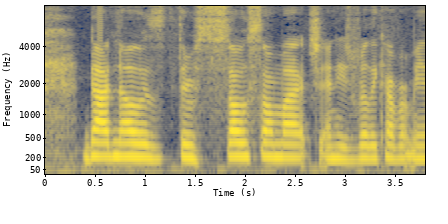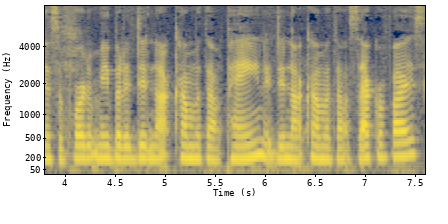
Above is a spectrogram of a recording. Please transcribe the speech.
God knows through so so much, and He's really covered me and supported me. But it did not come without pain. It did not come without sacrifice.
